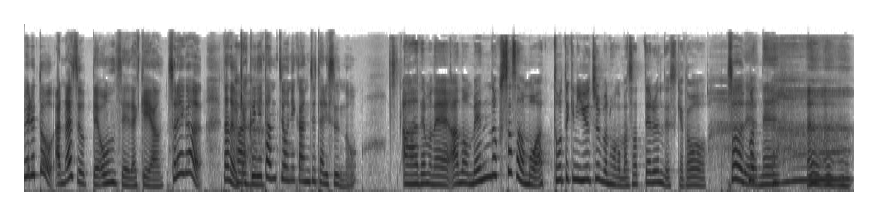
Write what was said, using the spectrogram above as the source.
べるとあラジオって音声だけやん。それがなんだろう、はいはい。逆に単調に感じたりするの？あーでもねあの面倒くささはもう圧倒的に YouTube の方が勝ってるんですけどそうだよね、まあうんうんうん。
